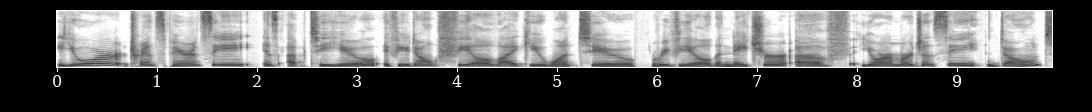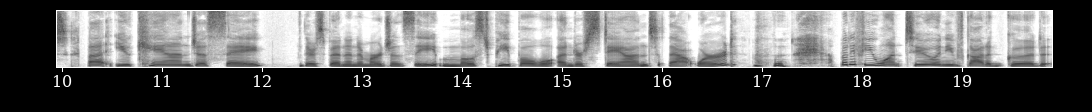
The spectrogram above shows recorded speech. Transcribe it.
your transparency is up to you. If you don't feel like you want to reveal the nature of your emergency, don't. But you can just say, there's been an emergency. Most people will understand that word. but if you want to, and you've got a good,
